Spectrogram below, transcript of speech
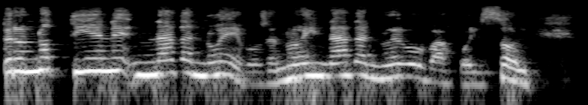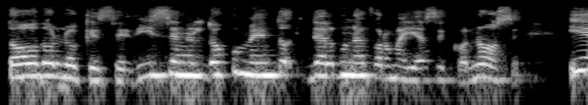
pero no tiene nada nuevo, o sea, no hay nada nuevo bajo el sol. Todo lo que se dice en el documento de alguna forma ya se conoce. Y,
